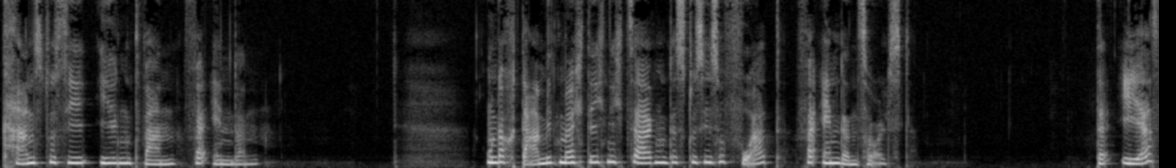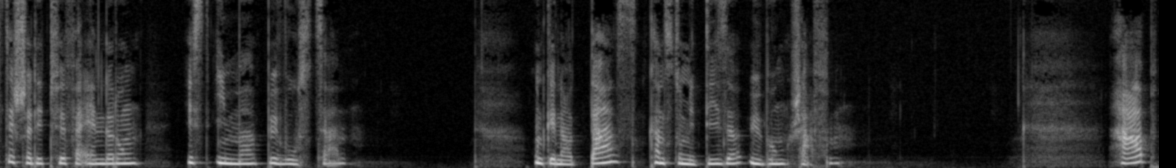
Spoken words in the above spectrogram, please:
kannst du sie irgendwann verändern. Und auch damit möchte ich nicht sagen, dass du sie sofort verändern sollst. Der erste Schritt für Veränderung ist immer Bewusstsein. Und genau das kannst du mit dieser Übung schaffen. Hab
